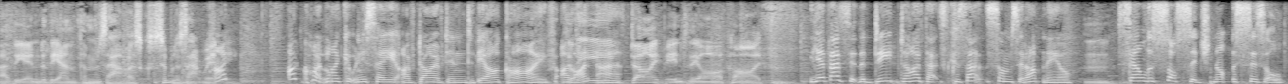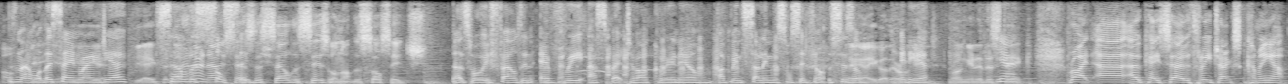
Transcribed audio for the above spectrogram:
at the end of the anthem's hours. Simple as that, really. I, I quite like it when you say I've dived into the archive. I like Deep that. Dive into the archive. Yeah, that's it. The deep dive. That's because that sums it up, Neil. Sell the sausage, not the sizzle. Isn't that what they say in radio? Yeah, exactly. Sell no, the no, no, it sausage. says to sell the sizzle, not the sausage. That's why we failed in every aspect of our career, Neil. I've been selling the sausage, not the sizzle. Yeah, you got the wrong Idiot. end, wrong end of the Yeah. stick. Right, uh, okay, so three tracks coming up.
